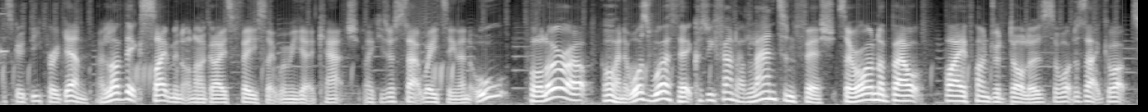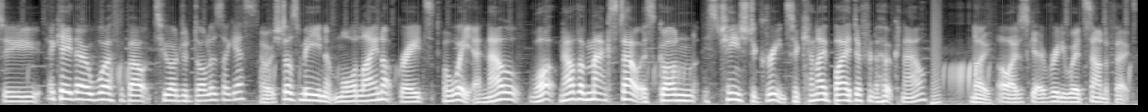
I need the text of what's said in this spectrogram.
let's go deeper again. I love the excitement on our guy's face, like when we get a catch. Like, he just sat waiting, then, oh, pull her up. Oh, and it was worth it because we found a lantern fish. So we're on about $500. So what does that go up to? Okay, they're worth about $200, I guess. Oh, which does mean more line upgrades. Oh, wait, and now what? Now the maxed out, it's gone, it's changed to green. So can I buy a different hook now? No. Oh, I just get a really weird sound effect.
